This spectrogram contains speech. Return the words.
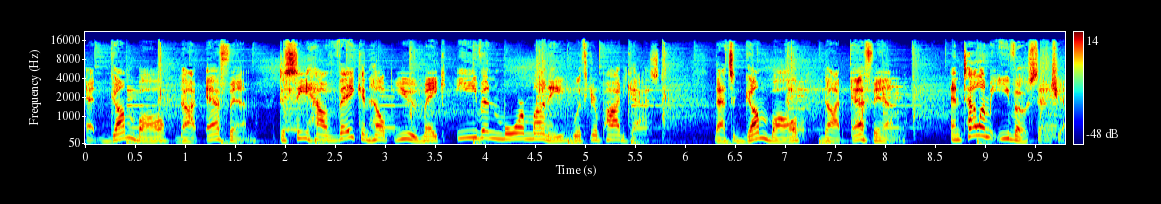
at gumball.fm to see how they can help you make even more money with your podcast. That's gumball.fm. And tell them Evo sent you.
